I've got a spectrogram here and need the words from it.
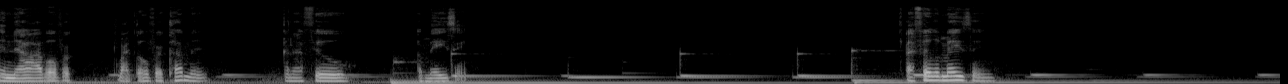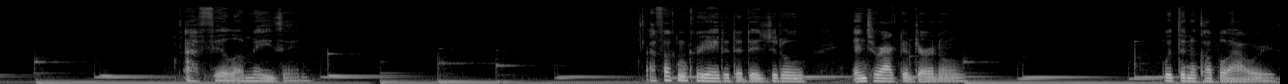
And now I've over like overcome it. And I feel amazing. I feel amazing. I feel amazing. I fucking created a digital interactive journal within a couple hours.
